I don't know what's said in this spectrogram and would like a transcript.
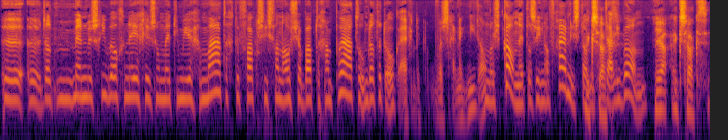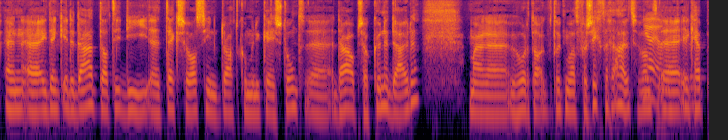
Uh, uh, dat men misschien wel genegen is om met die meer gematigde facties van Al-Shabaab te gaan praten. Omdat het ook eigenlijk waarschijnlijk niet anders kan. Net als in Afghanistan exact. met de Taliban. Ja, exact. En ik denk inderdaad dat die, die tekst zoals die in het draft communiqué stond... daarop zou kunnen duiden. Maar u hoort het al, ik druk me wat voorzichtig uit. Want ja, ja, ik heb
